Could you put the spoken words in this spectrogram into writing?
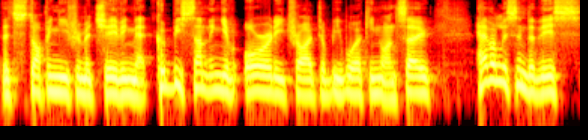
that's stopping you from achieving that. Could be something you've already tried to be working on. So have a listen to this.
